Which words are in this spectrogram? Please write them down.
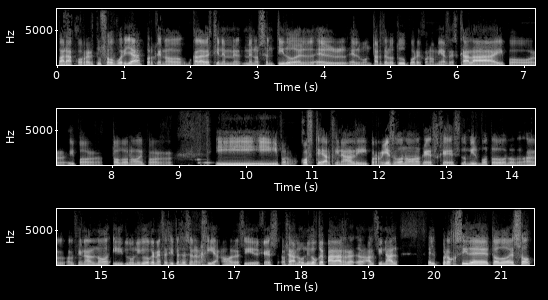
para correr tu software ya, porque no cada vez tiene menos sentido el, el, el, montártelo tú por economías de escala y por, y por todo, ¿no? Y por, y, y por coste al final y por riesgo, ¿no? Que es, que es lo mismo todo al, al, final, ¿no? Y lo único que necesitas es energía, ¿no? Es decir, que es, o sea, lo único que pagas al final, el proxy de todo eso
